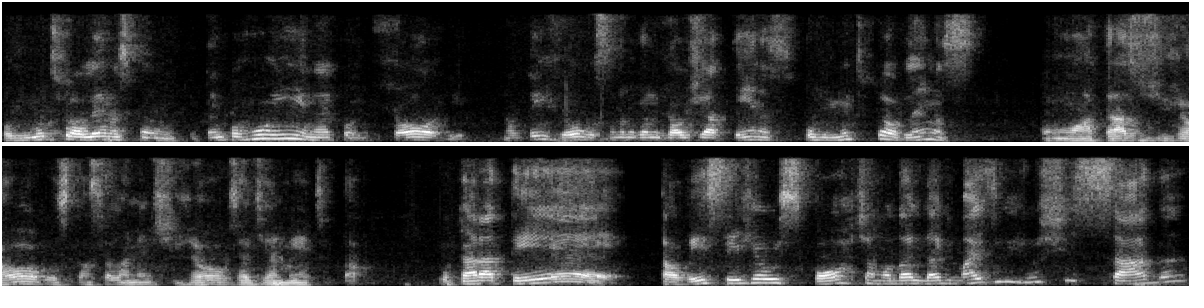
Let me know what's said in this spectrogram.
houve muitos problemas com o tempo ruim, né? Quando chove, não tem jogo. Se não me engano, jogos de Atenas, houve muitos problemas com atrasos de jogos, cancelamentos de jogos, adiamentos e tal. O karatê é, talvez seja o esporte, a modalidade mais injustiçada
